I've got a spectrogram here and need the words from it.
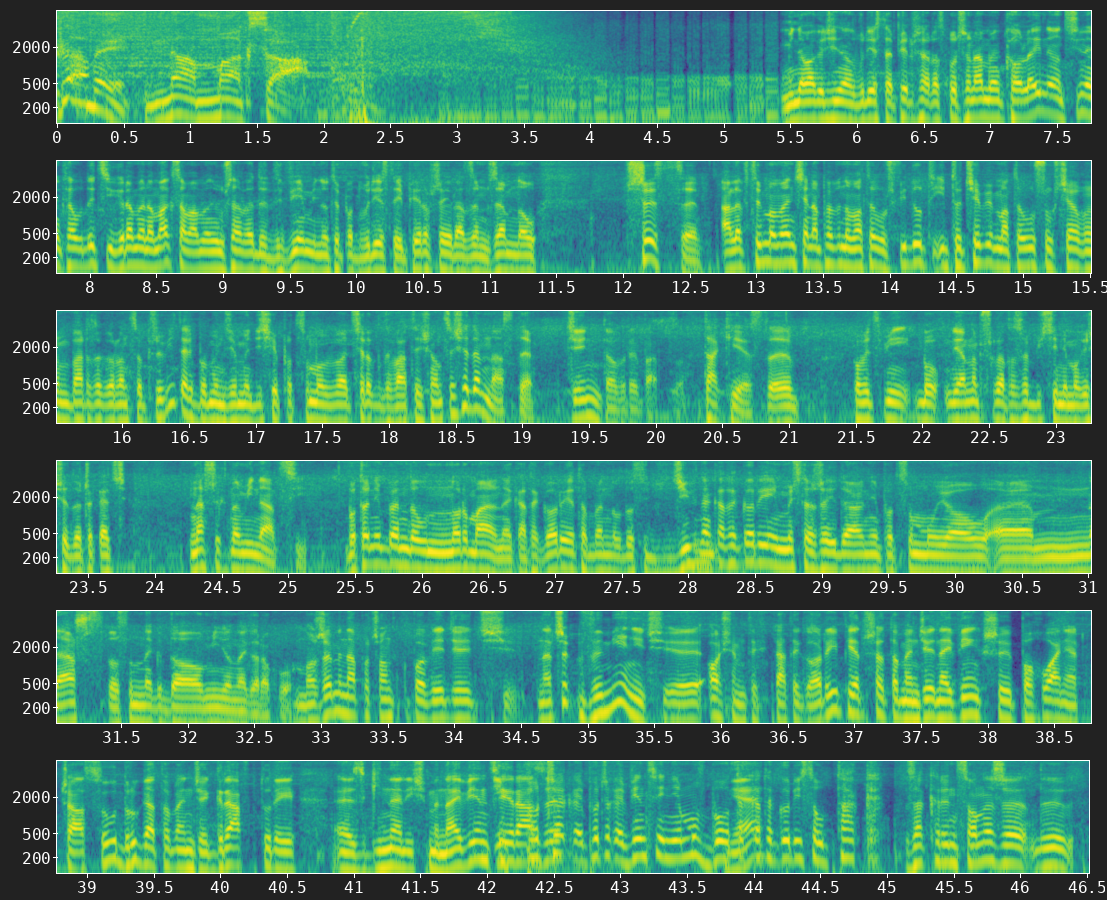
Gramy na maksa! Minęła godzina 21, rozpoczynamy kolejny odcinek audycji Gramy na Maxa. Mamy już nawet dwie minuty po 21, razem ze mną wszyscy, ale w tym momencie na pewno Mateusz Widut i to Ciebie Mateuszu chciałbym bardzo gorąco przywitać, bo będziemy dzisiaj podsumowywać rok 2017. Dzień dobry bardzo. Tak jest. Powiedz mi, bo ja na przykład osobiście nie mogę się doczekać naszych nominacji, bo to nie będą normalne kategorie, to będą dosyć dziwne kategorie i myślę, że idealnie podsumują em, nasz stosunek do minionego roku. Możemy na początku powiedzieć, znaczy wymienić e, osiem tych kategorii. Pierwsza to będzie największy pochłaniacz czasu, druga to będzie gra, w której e, zginęliśmy najwięcej I razy. Poczekaj, poczekaj, więcej nie mów, bo Nie? te kategorie są tak zakręcone, że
